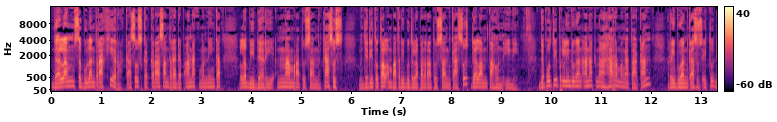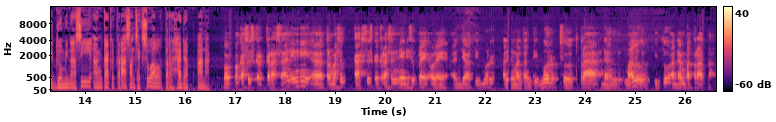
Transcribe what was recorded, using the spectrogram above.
dalam sebulan terakhir, kasus kekerasan terhadap anak meningkat lebih dari 600-an kasus, menjadi total 4.800-an kasus dalam tahun ini. Deputi Perlindungan Anak Nahar mengatakan ribuan kasus itu didominasi angka kekerasan seksual terhadap anak bahwa kasus kekerasan ini uh, termasuk kasus kekerasan yang disuplai oleh uh, Jawa Timur, Kalimantan Timur, Sultra, dan Malut itu ada 400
